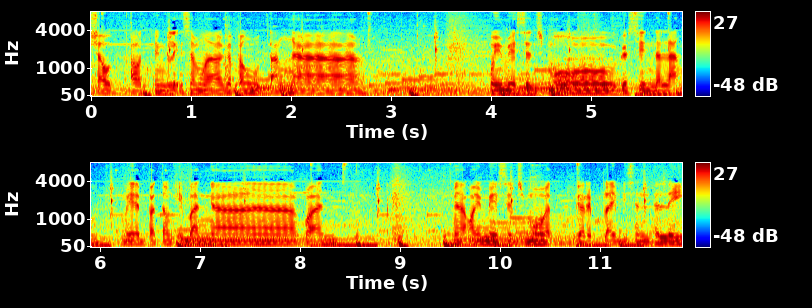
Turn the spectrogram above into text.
Shout out yung sa mga gapangutang nga uh, kung yung message mo gasin na lang. Mayad pa tong iban nga kwan? Nga ako yung message mo at ga-reply bisan delay.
